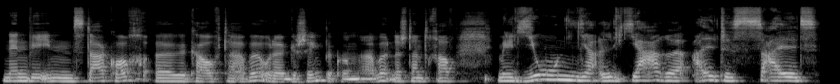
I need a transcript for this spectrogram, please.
nennen wir ihn Starkoch, äh, gekauft habe oder geschenkt bekommen habe. Und da stand drauf, Millionen Jahr, Jahre altes Salz,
